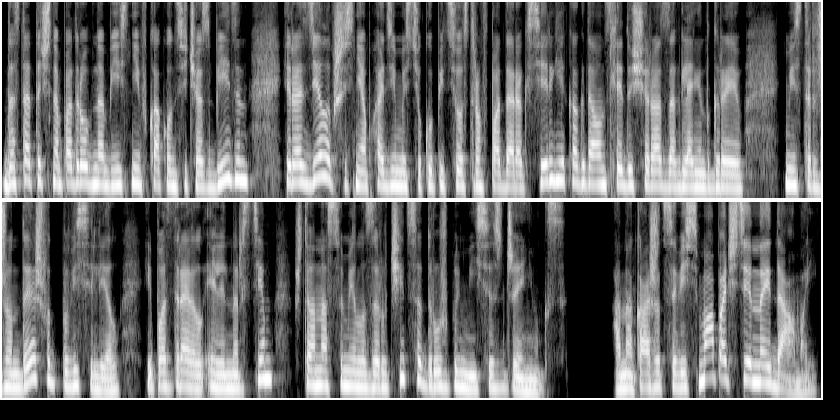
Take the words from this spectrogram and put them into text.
Достаточно подробно объяснив, как он сейчас беден, и разделавшись необходимостью купить сестрам в подарок серьги, когда он в следующий раз заглянет Грею, мистер Джон Дэшвуд повеселел и поздравил Эллинор с тем, что она сумела заручиться дружбой миссис Дженнингс. Она кажется весьма почтенной дамой.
